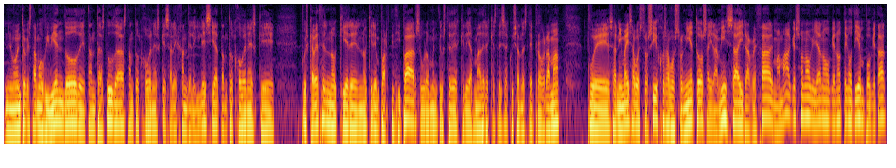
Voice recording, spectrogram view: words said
en el momento que estamos viviendo, de tantas dudas, tantos jóvenes que se alejan de la iglesia, tantos jóvenes que pues que a veces no quieren no quieren participar seguramente ustedes queridas madres que estáis escuchando este programa pues animáis a vuestros hijos, a vuestros nietos a ir a misa, a ir a rezar, mamá, que eso no, que ya no, que no tengo tiempo, que tal.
